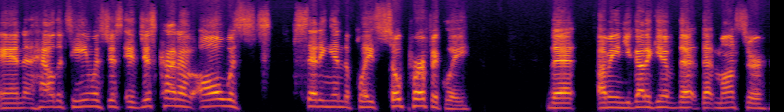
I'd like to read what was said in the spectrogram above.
and how the team was just it just kind of all was setting into place so perfectly that I mean you got to give that that monster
